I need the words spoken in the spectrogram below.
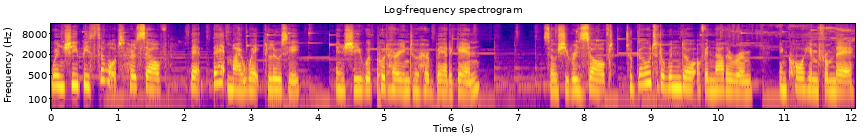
When she bethought herself that that might wake Lootie, and she would put her into her bed again. So she resolved to go to the window of another room and call him from there.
